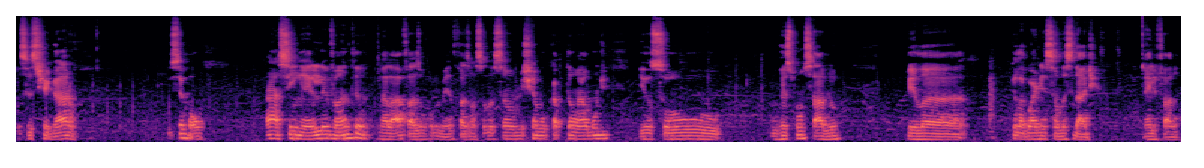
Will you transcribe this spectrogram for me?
vocês chegaram. Isso é bom. Ah, sim, aí ele levanta, vai lá, faz um cumprimento, faz uma saudação. Me chamo Capitão Elmond e eu sou o, o responsável pela, pela guarnição da cidade. Aí ele fala:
